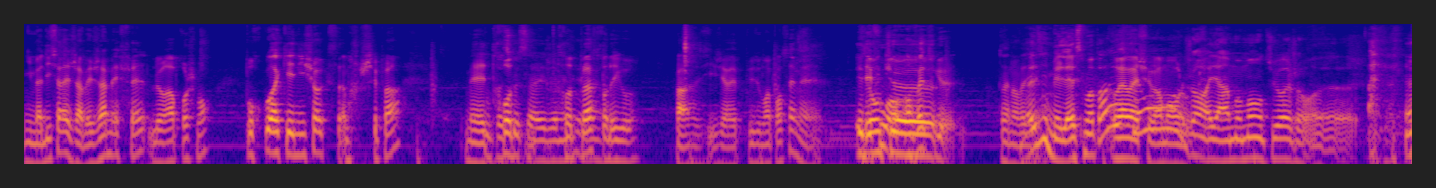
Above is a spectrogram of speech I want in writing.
il m'a dit ça et j'avais jamais fait le rapprochement. Pourquoi Kenny Shock ça marchait pas Mais Ou trop, que ça trop de place, ouais. trop d'ego. Enfin, si j'avais plus ou moins pensé, mais et donc, fou, en- en euh, fait. Que... Non, vas-y. Mais laisse-moi parler. Ouais, ouais, je suis vraiment relou. Genre, il y a un moment, tu vois, genre. euh,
